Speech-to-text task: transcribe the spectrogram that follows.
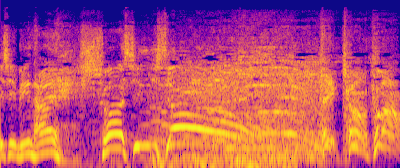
微信平台刷新一下。嘿，come on，come on。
